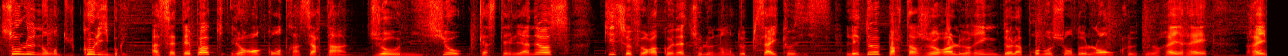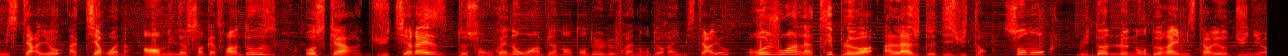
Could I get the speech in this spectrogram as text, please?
sous le nom du Colibri. À cette époque, il rencontre un certain Dionisio Castellanos qui se fera connaître sous le nom de Psychosis. Les deux partagera le ring de la promotion de l'oncle de Ray Ray, Rey Mysterio à Tijuana. En 1992, Oscar Gutiérrez, de son vrai nom, hein, bien entendu, le vrai nom de Rey Mysterio, rejoint la AAA à l'âge de 18 ans. Son oncle lui donne le nom de Rey Mysterio Jr.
